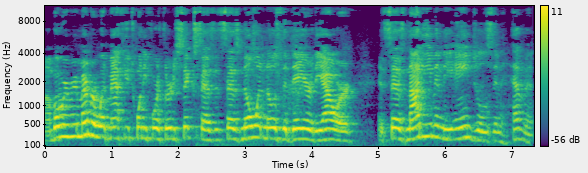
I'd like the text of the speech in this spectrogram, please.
Um, but we remember what Matthew 24, 36 says. It says, No one knows the day or the hour. It says, Not even the angels in heaven,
